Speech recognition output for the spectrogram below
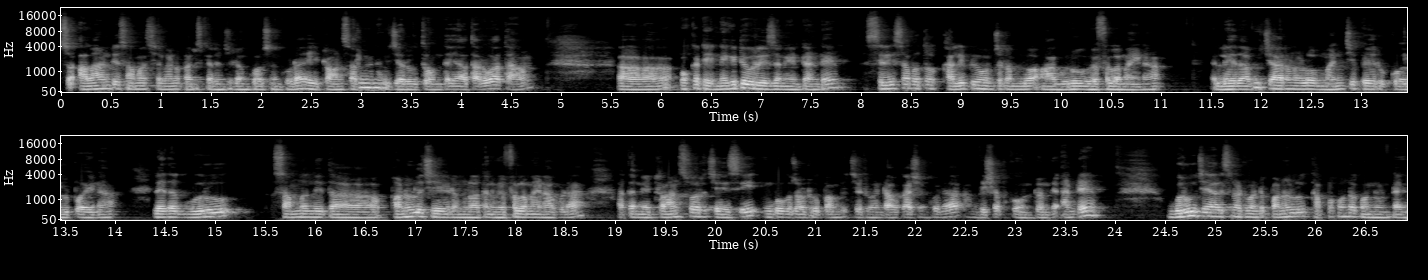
సో అలాంటి సమస్యలను పరిష్కరించడం కోసం కూడా ఈ ట్రాన్స్ఫర్లు అనేవి జరుగుతూ ఉంటాయి. ఆ తర్వాత ఒకటి నెగిటివ్ రీజన్ ఏంటంటే శ్రీసభతో కలిపి ఉంచడంలో ఆ గురువు విఫలమైన లేదా విచారణలో మంచి పేరు కోల్పోయినా లేదా గురు సంబంధిత పనులు చేయడంలో అతను విఫలమైనా కూడా అతన్ని ట్రాన్స్ఫర్ చేసి ఇంకొక చోటుకు పంపించేటువంటి అవకాశం కూడా బిషప్కు ఉంటుంది. అంటే గురువు చేయాల్సినటువంటి పనులు తప్పకుండా కొన్ని ఉంటాయి.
